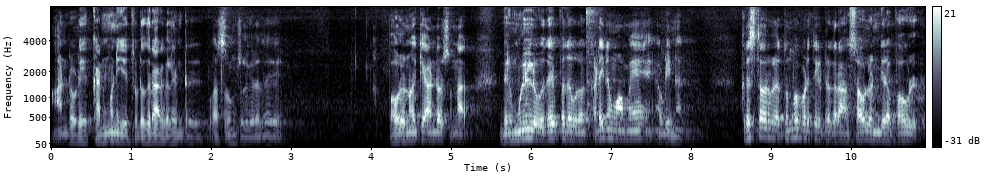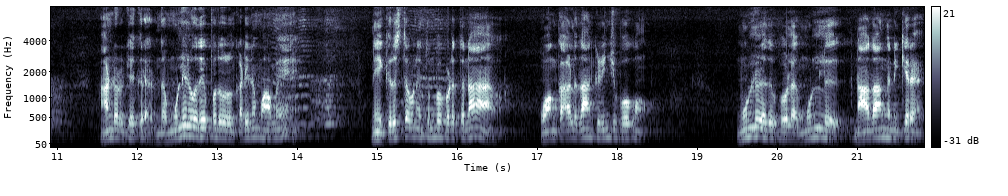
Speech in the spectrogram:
ஆண்டோடைய கண்மணியை தொடுகிறார்கள் என்று வசனம் சொல்கிறது. பவுலை நோக்கி ஆண்டவர் சொன்னார் இதில் முள்ளில் உதைப்பது கடினமாமே அப்படின்னார். கிறிஸ்தவர்களை துன்பப்படுத்திக்கிட்டு இருக்கிறான் சவுல் என்கிற பவுல். ஆண்டவர் கேட்குறார் இந்த முள்ளில் உதைப்பது ஒரு கடினமாமே நீ கிறிஸ்தவனை துன்பப்படுத்தினா உன் கால் தான் கிழிஞ்சு போகும். முள் அது போல் முள் நான் தாங்க நிற்கிறேன்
